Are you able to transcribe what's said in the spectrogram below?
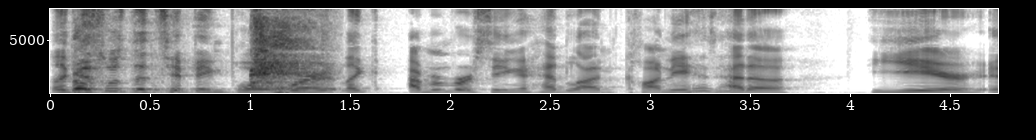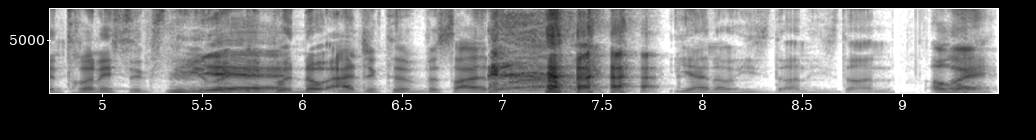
like this was the tipping point where like I remember seeing a headline Kanye has had a year in 2016. Like Yeah. they put no adjective beside it. And I was like, yeah, no, he's done. He's done. Okay.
